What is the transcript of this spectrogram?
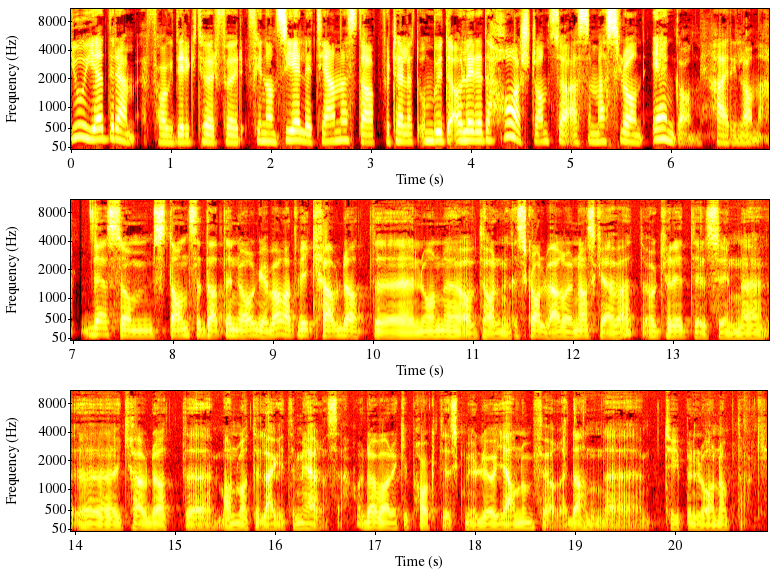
Jo Gjedrem, fagdirektør for finansielle tjenester, forteller at ombudet allerede har stansa SMS-lån én gang her i landet. Det som stanset dette i Norge, var at vi krevde at uh, låneavtalen skal være underskrevet, og Kredittilsynet uh, krevde at uh, man måtte legitimere seg. Og Da var det ikke praktisk mulig å gjennomføre den typen låneopptak.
